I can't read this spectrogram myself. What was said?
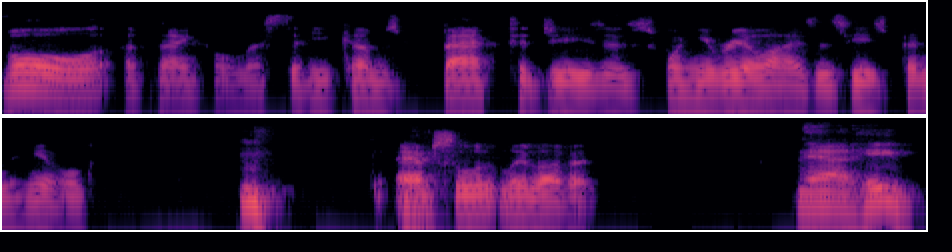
full of thankfulness that he comes back to Jesus when he realizes he's been healed. Hmm. Absolutely love it. Yeah, he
